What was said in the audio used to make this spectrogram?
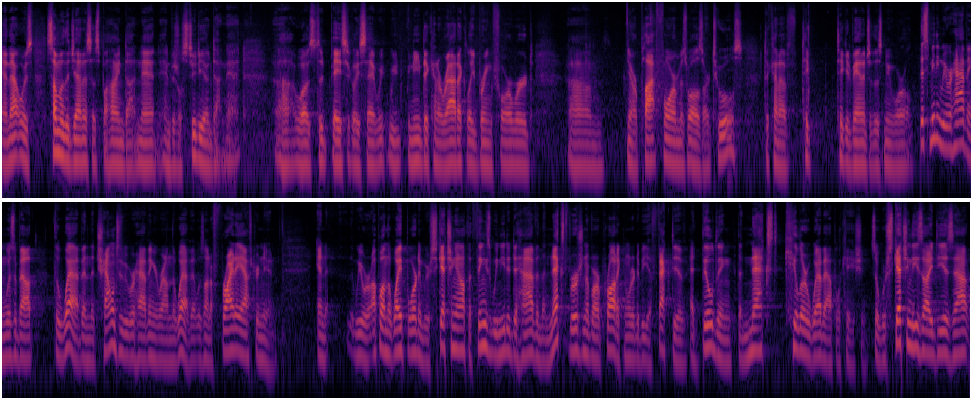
And that was some of the genesis behind .NET and Visual Studio.NET uh, was to basically say we, we, we, need to kind of radically bring forward um, you know, our platform as well as our tools to kind of take, take advantage of this new world. This meeting we were having was about the web and the challenges we were having around the web. It was on a Friday afternoon. And we were up on the whiteboard and we were sketching out the things we needed to have in the next version of our product in order to be effective at building the next killer web application. So we're sketching these ideas out.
